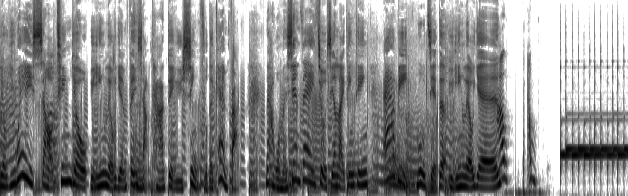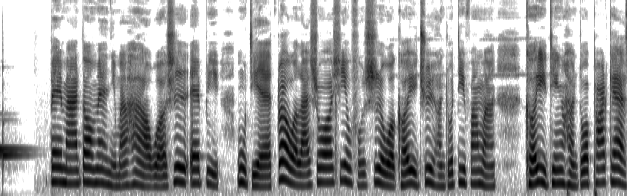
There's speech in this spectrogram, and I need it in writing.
有一位小听友语音留言分享他对于幸福的看法。那我们现在就先来听听 Abby 木姐的语音留言。好，好。贝妈豆妹，你们好，我是 Abby 木杰。对我来说，幸福是我可以去很多地方玩，可以听很多 podcast，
